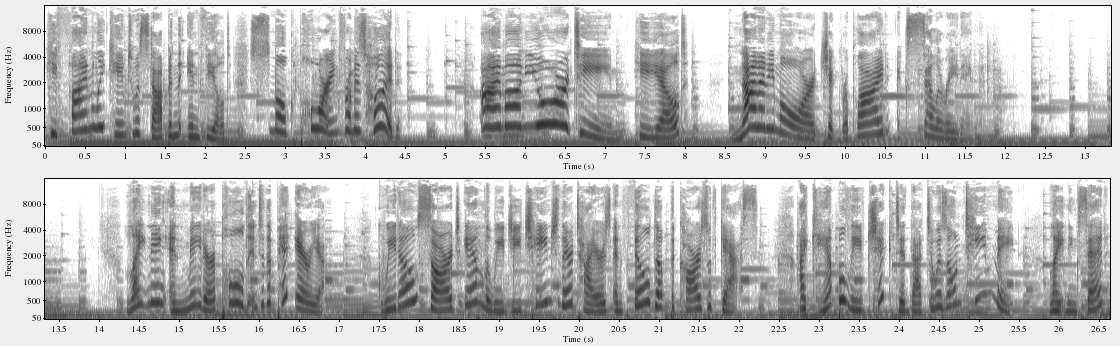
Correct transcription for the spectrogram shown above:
He finally came to a stop in the infield, smoke pouring from his hood. I'm on your team, he yelled. Not anymore, Chick replied, accelerating. Lightning and Mater pulled into the pit area. Guido, Sarge, and Luigi changed their tires and filled up the cars with gas. I can't believe Chick did that to his own teammate, Lightning said.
